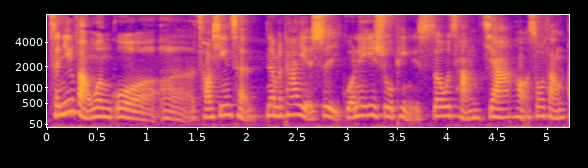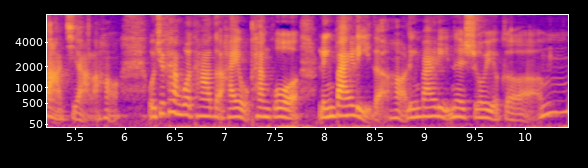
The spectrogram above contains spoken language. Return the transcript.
曾经访问过呃曹星辰，那么他也是国内艺术品收藏家哈，收藏大家了哈。我去看过他的，还有看过林百里的哈，林百里那时候有个嗯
